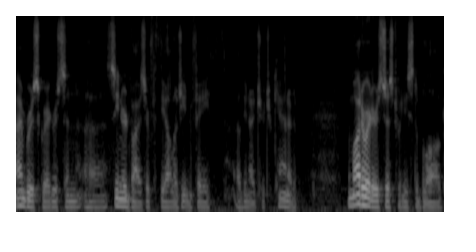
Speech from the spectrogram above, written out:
I'm Bruce Gregersen, uh, Senior Advisor for Theology and Faith of the United Church of Canada. The moderator has just released a blog,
